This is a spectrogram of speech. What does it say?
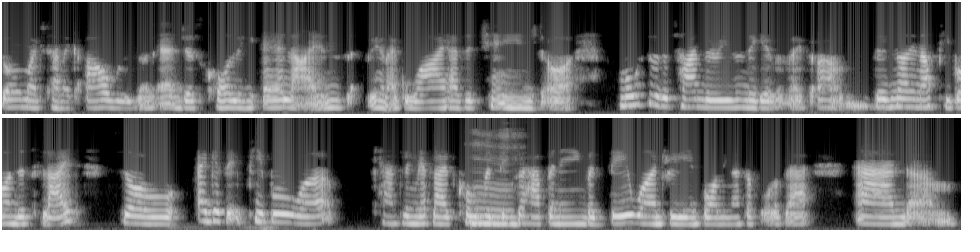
so much time, like hours on end, just calling airlines, being like, why has it changed? Or most of the time, the reason they give is like, um, there's not enough people on this flight. So I guess it, people were canceling their flights, COVID mm. things were happening, but they weren't really informing us of all of that. And, um,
